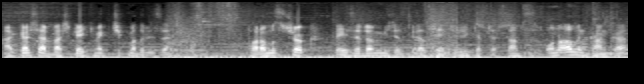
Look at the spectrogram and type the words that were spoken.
Arkadaşlar başka ekmek çıkmadı bize. Paramız çok. Beyze dönmeyeceğiz. Biraz bencillik yapacağız. Tamam siz onu alın kanka.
